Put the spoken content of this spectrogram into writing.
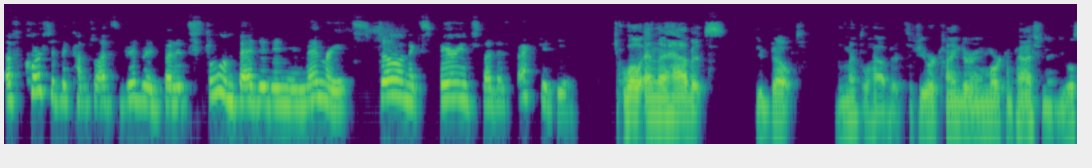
Of course, it becomes less vivid, but it's still embedded in your memory. It's still an experience that affected you. Well, and the habits you built, mental habits. If you are kinder and more compassionate, you will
